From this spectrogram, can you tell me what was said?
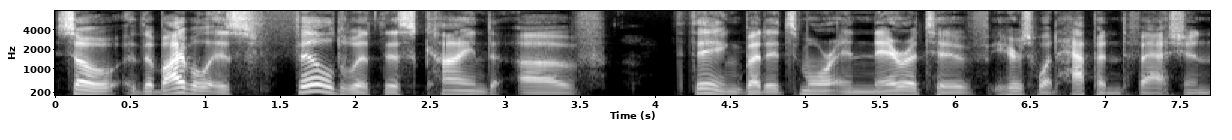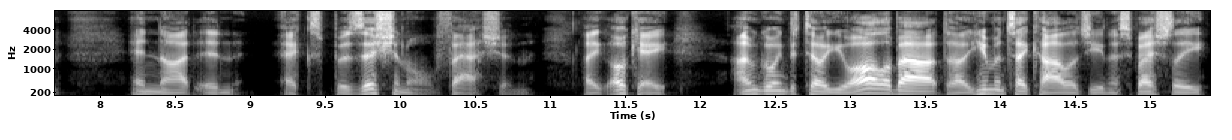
So the Bible is filled with this kind of thing, but it's more in narrative, here's what happened fashion and not in expositional fashion. Like, okay, I'm going to tell you all about uh, human psychology and especially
